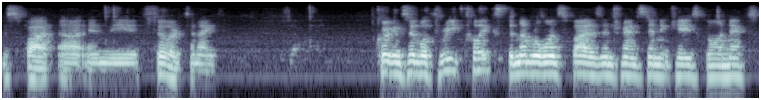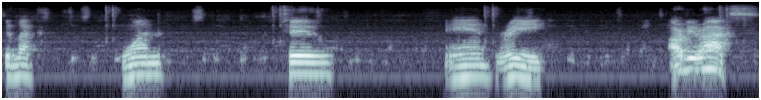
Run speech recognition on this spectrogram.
the spot uh, in the filler tonight. Quick and simple, three clicks. The number one spot is in Transcendent Case. Going next. Good luck. One, two, and three. RB Rocks.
